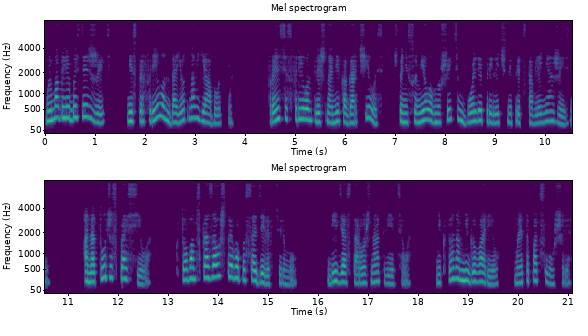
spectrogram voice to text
мы могли бы здесь жить. Мистер Фриланд дает нам яблоки. Фрэнсис Фриланд лишь на миг огорчилась, что не сумела внушить им более приличные представления о жизни. Она тут же спросила, «Кто вам сказал, что его посадили в тюрьму?» Биди осторожно ответила, «Никто нам не говорил, мы это подслушали.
